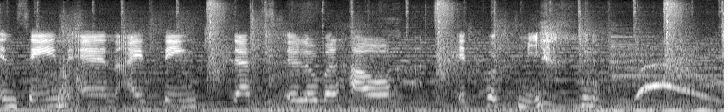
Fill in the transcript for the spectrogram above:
insane, and I think that's a little bit how it hooked me.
